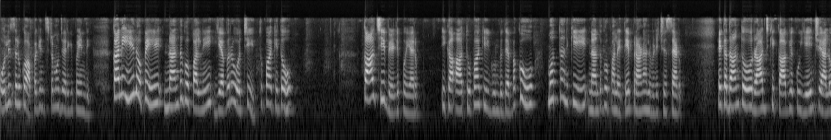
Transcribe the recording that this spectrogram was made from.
పోలీసులకు అప్పగించడము జరిగిపోయింది. కానీ ఈలోపే నందగోపాల్ని ఎవరో వచ్చి తుపాకీతో కాల్చి వెళ్ళిపోయారు. ఇక ఆ తుపాకీ గుండు దెబ్బకు మొత్తానికి నందగోపాల్ అయితే ప్రాణాలు విడిచేశాడు. ఇక దాంతో రాజ్కి కావ్యకు ఏం చేయాలో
